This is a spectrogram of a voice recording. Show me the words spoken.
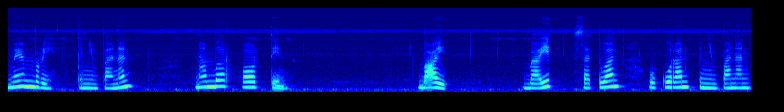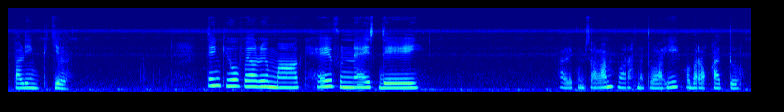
Memory. Penyimpanan. Number 14 Byte. Byte Satuan ukuran penyimpanan paling kecil Thank you very much. Have a nice day. Waalaikumsalam warahmatullahi wabarakatuh.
